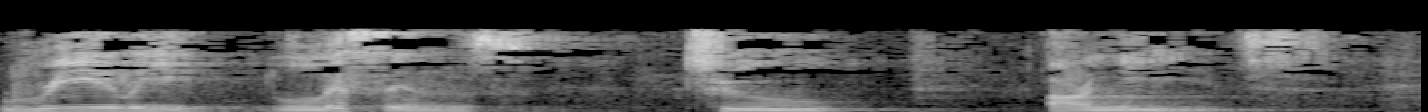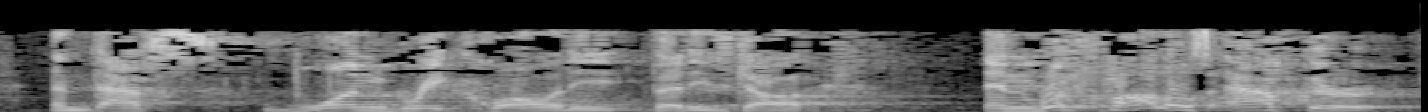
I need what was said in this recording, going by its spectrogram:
really listens to our needs. And that's one great quality that he's got. And what follows after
